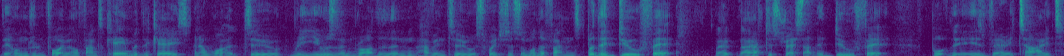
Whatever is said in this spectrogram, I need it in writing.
the 140mm fans came with the case and I wanted to reuse them rather than having to switch to some other fans. But they do fit. I have to stress that they do fit, but it is very tight.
